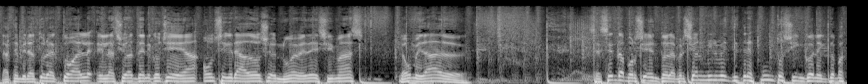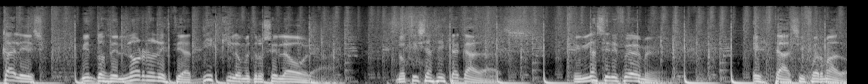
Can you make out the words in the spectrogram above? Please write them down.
La temperatura actual en la ciudad de Necochea, 11 grados 9 décimas. La humedad, 60%. La presión, 1023.5 en hectopascales. Vientos del nor-noreste a 10 kilómetros en la hora. Noticias destacadas. En Láser FM. Estás informado.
